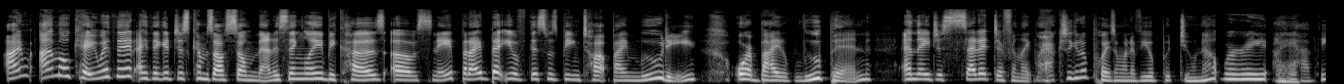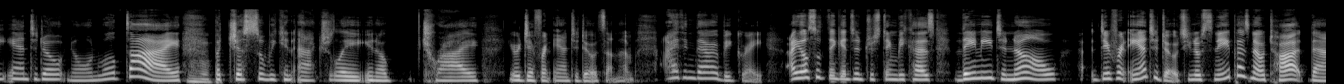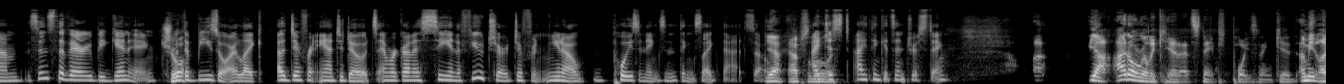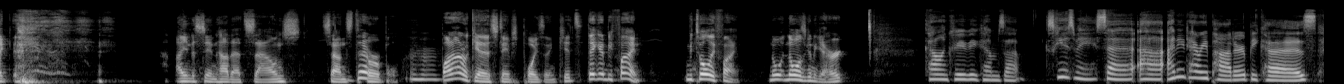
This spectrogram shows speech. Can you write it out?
I'm I'm okay with it. I think it just comes off so menacingly because of Snape. But I bet you if this was being taught by Moody or by Lupin, and they just said it differently, we're actually going to poison one of you, but do not worry, I uh-huh. have the antidote. No one will die. Mm-hmm. But just so we can actually, you know. Try your different antidotes on them. I think that would be great. I also think it's interesting because they need to know different antidotes. You know, Snape has now taught them since the very beginning Sure. with the Bezoar, like a different antidotes, and we're going to see in the future different, you know, poisonings and things like that. So Yeah, absolutely. I just I think it's interesting. Yeah, I don't really care that Snape's poisoning kid. I mean, like, I understand how that sounds. Sounds terrible, Mm-hmm. but I don't care that Snape's poisoning kids. They're gonna be fine. Be totally fine. No, no one's gonna get hurt. Colin Creevey comes up. Excuse me, sir. Uh, I need Harry Potter because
